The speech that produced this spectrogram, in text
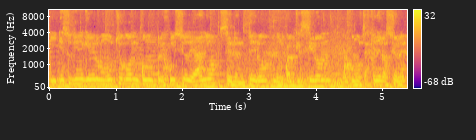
Y eso tiene que ver mucho con, con, un prejuicio de años setentero, en el cual crecieron muchas generaciones.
